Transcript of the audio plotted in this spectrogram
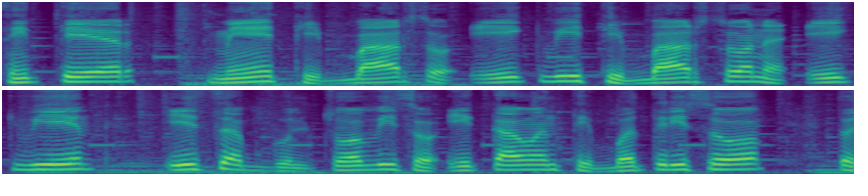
સિત્તેર, મેથી બારસો એકવીસથી બારસો ને એકવીસ ઈસબગુલ ચોવીસો એકાવનથી બત્રીસો. તો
